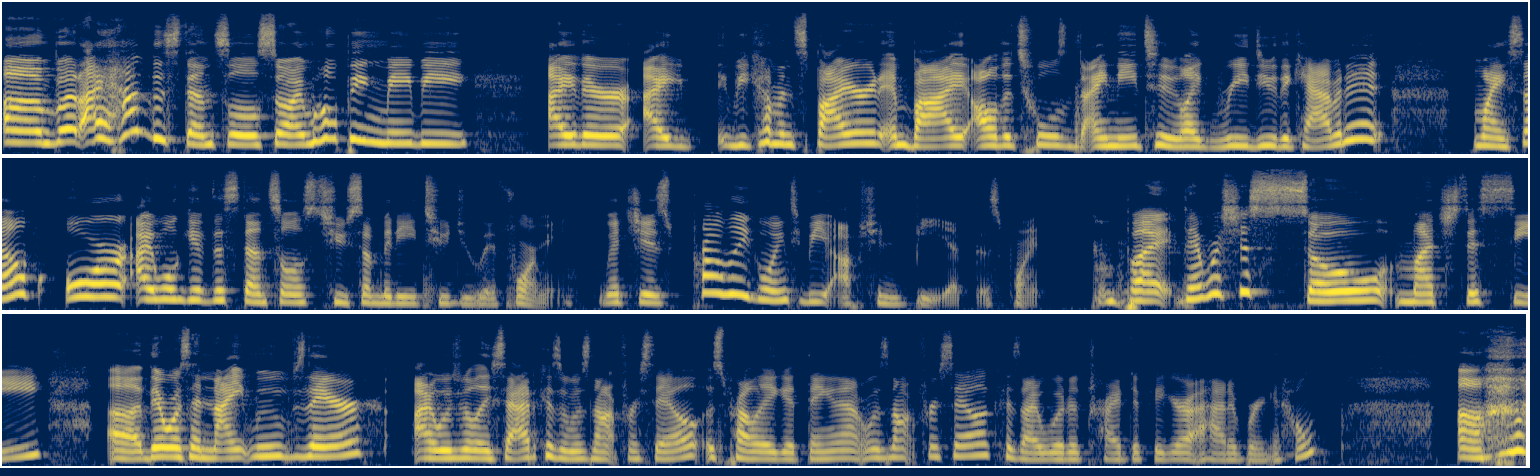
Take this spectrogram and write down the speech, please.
um, but I have the stencils, so I'm hoping maybe either I become inspired and buy all the tools I need to like redo the cabinet. myself, or I will give the stencils to somebody to do it for me, which is probably going to be option B at this point. But there was just so much to see. Uh, there was a night moves there. I was really sad because it was not for sale. It was probably a good thing that it was not for sale because I would have tried to figure out how to bring it home. Uh-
